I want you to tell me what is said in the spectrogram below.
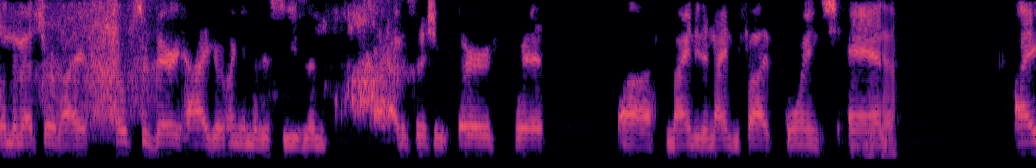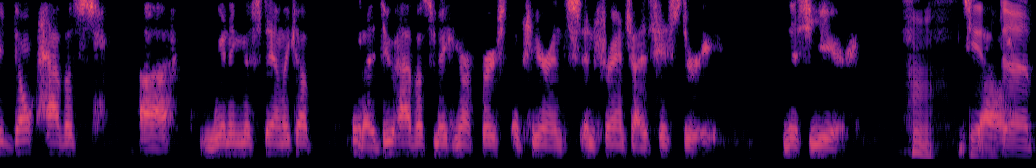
in the Metro. My hopes are very high going into this season. I have us finishing third with uh, 90 to 95 points, and Okay. I don't have us uh, winning the Stanley Cup, but I do have us making our first appearance in franchise history this year. Hmm. Yeah. So The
